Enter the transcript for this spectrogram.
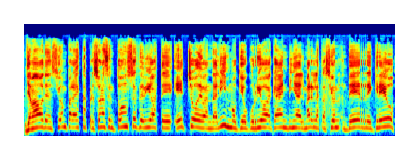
Llamado atención para estas personas entonces debido a este hecho de vandalismo que ocurrió acá en Viña del Mar en la estación de recreo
